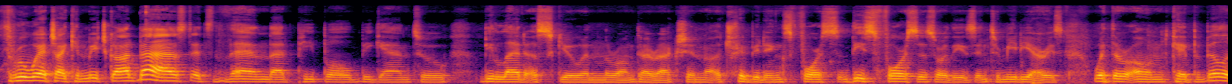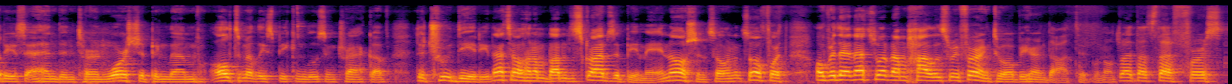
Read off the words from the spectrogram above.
through which I can reach God best, it's then that people began to be led askew in the wrong direction, attributing force these forces or these intermediaries with their own capabilities, and in turn worshiping them. Ultimately speaking, losing track of the true deity. That's how Rambam describes it, Bime Enosh, and so on and so forth. Over there, that's what Ramchal is referring to over here in Da'at Tevunot, right? That's that first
